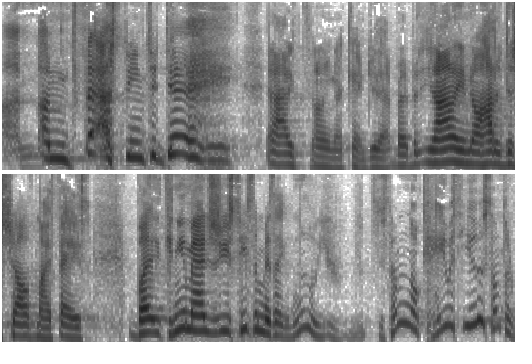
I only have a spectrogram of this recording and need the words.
I'm, I'm fasting today. And I don't even, I can't do that, but, but you know, I don't even know how to disheveled my face. But can you imagine you see somebody's like, no, you is something okay with you? Something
